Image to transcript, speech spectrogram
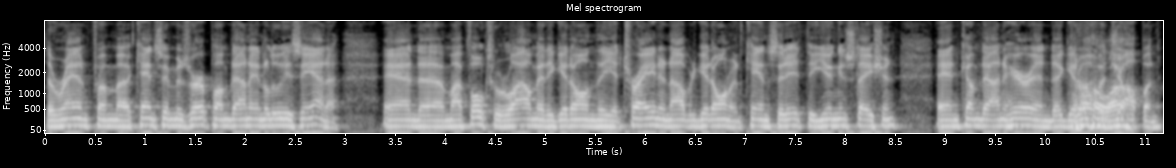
that ran from Kansas City, Missouri, come down into Louisiana, and my folks would allow me to get on the train, and I would get on at Kansas City at the Union Station and come down here and get oh, off at wow. Joplin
